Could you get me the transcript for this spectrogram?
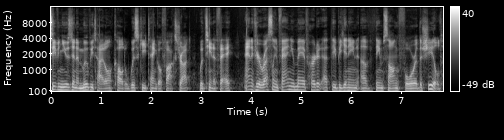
It's even used in a movie title called Whiskey Tango Foxtrot with Tina Fey. And if you're a wrestling fan, you may have heard it at the beginning of the theme song for The Shield.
